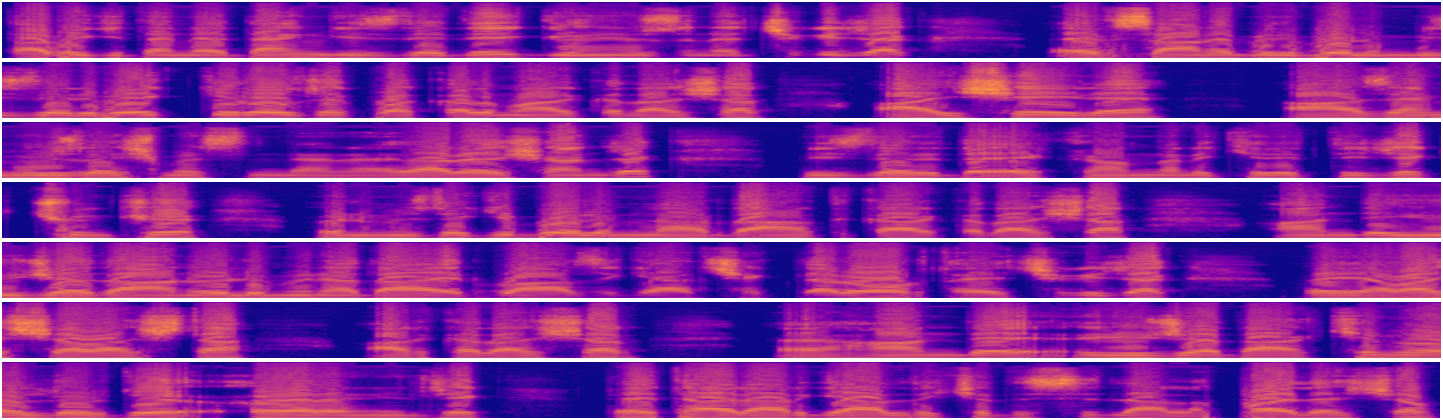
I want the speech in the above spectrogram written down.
tabii ki de neden gizlediği gün yüzüne çıkacak efsane bir bölüm bizleri bekliyor olacak. Bakalım arkadaşlar Ayşe ile Azem yüzleşmesinde neler yaşanacak bizleri de ekranları kilitleyecek. Çünkü önümüzdeki bölümlerde artık arkadaşlar Hande Yücedağ'ın ölümüne dair bazı gerçekler ortaya çıkacak ve yavaş yavaş da arkadaşlar e, Hande Yücedağ kimi öldürdüğü öğrenilecek. Detaylar geldikçe de sizlerle paylaşacağım.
